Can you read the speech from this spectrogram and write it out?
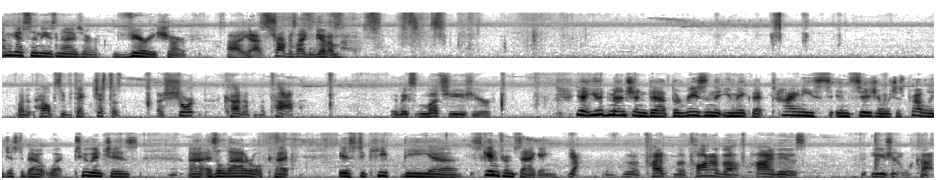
I'm guessing these knives are very sharp. Uh, yeah, as sharp as I can get them. But it helps if you take just a, a short cut up at the top. It makes it much easier. Yeah, you had mentioned that the reason that you make that tiny incision, which is probably just about what two inches uh, as a lateral cut, is to keep the uh, skin from sagging. Yeah, the, tight, the tauter the hide is, the easier it will cut.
